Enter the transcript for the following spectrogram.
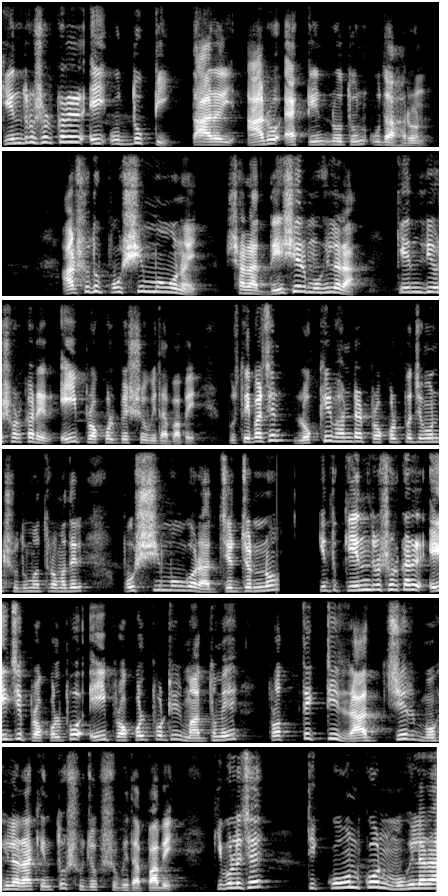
কেন্দ্র সরকারের এই উদ্যোগটি তারই আরও একটি নতুন উদাহরণ। আর শুধু পশ্চিমবঙ্গ নয়, সারা দেশের মহিলারা কেন্দ্রীয় সরকারের এই প্রকল্পের সুবিধা পাবে। বুঝতেই পারছেন? লক্ষ্মীর ভাণ্ডার প্রকল্প যেমন শুধুমাত্র আমাদের পশ্চিমবঙ্গ রাজ্যের জন্য, কিন্তু কেন্দ্র সরকারের এই যে প্রকল্প, এই প্রকল্পটির মাধ্যমে প্রত্যেকটি রাজ্যের মহিলারা কিন্তু সুযোগ সুবিধা পাবে। কি বলেছে? ঠিক কোন কোন মহিলারা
